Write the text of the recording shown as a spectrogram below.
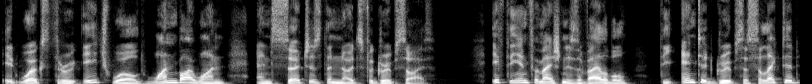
it works through each world one by one and searches the notes for group size. If the information is available, the entered groups are selected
